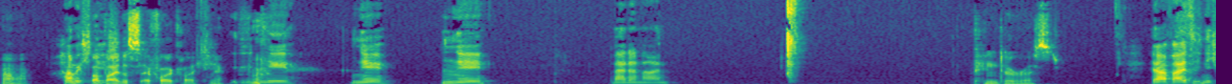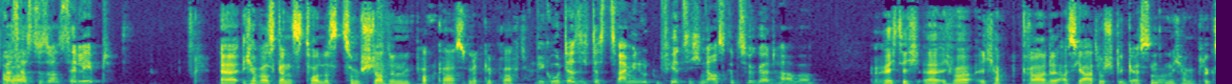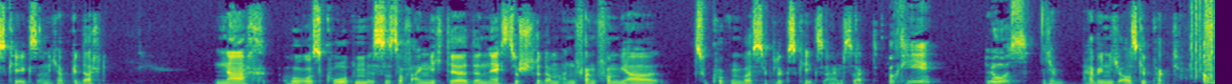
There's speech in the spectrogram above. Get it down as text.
Ah. Hab ich War nicht. beides erfolgreich? Nee. Nee, nee, nee. Leider nein. Pinterest. Ja, weiß ich nicht. Was Aber- hast du sonst erlebt? Äh, ich habe was ganz Tolles zum Start in den Podcast mitgebracht. Wie gut, dass ich das 2 Minuten 40 hinausgezögert habe. Richtig, äh, ich war, ich habe gerade asiatisch gegessen und ich habe einen Glückskeks und ich habe gedacht, nach Horoskopen ist es doch eigentlich der, der nächste Schritt am Anfang vom Jahr zu gucken, was der Glückskeks einem sagt. Okay, los. Ich habe hab ihn nicht ausgepackt. Oh,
